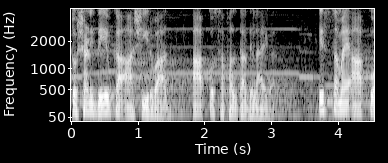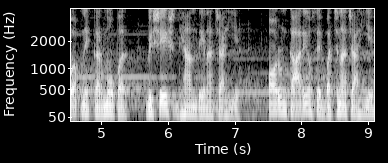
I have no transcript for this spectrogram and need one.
तो शनिदेव का आशीर्वाद आपको सफलता दिलाएगा। इस समय आपको अपने कर्मों पर विशेष ध्यान देना चाहिए और उन कार्यों से बचना चाहिए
